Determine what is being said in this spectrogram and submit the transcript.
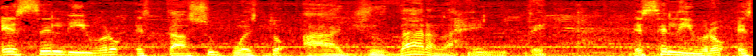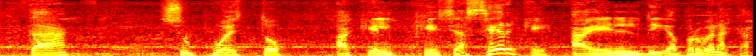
Ese libro está supuesto a ayudar a la gente. Ese libro está supuesto a que el que se acerque a él diga, pero ven acá,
